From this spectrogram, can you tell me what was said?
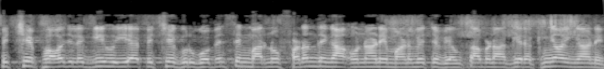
ਪਿੱਛੇ ਫੌਜ ਲੱਗੀ ਹੋਈ ਹੈ, ਪਿੱਛੇ ਗੁਰੂ ਗੋਬਿੰਦ ਸਿੰਘ ਮਾਰ ਨੂੰ ਫੜਨ ਦੇਗਾ ਉਹਨਾਂ ਨੇ ਮਨ ਵਿੱਚ ਵਿਉਂਤਾ ਬਣਾ ਕੇ ਰੱਖੀਆਂ ਹੋਈਆਂ ਨੇ।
